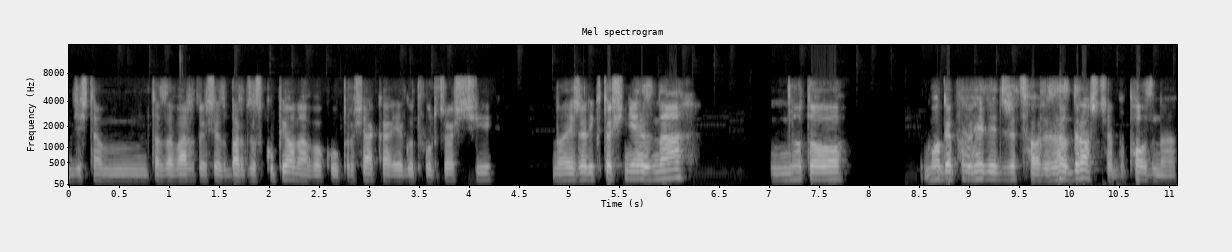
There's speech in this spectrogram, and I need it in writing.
Gdzieś tam ta zawartość jest bardzo skupiona wokół Prosiaka i jego twórczości. No jeżeli ktoś nie zna, no to mogę powiedzieć, że co, że zazdroszczę, bo pozna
